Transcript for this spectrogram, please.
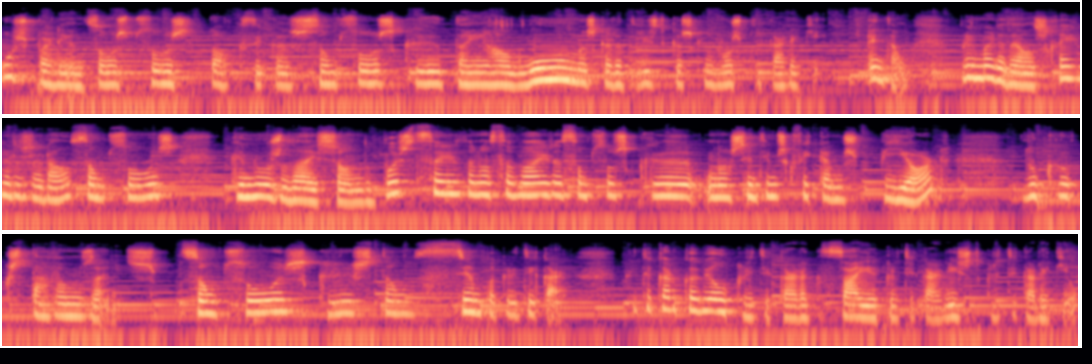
Os parentes ou as pessoas tóxicas são pessoas que têm algumas características que eu vou explicar aqui. Então, primeira delas, regra geral, são pessoas que nos deixam, depois de sair da nossa beira, são pessoas que nós sentimos que ficamos pior do que o que estávamos antes. São pessoas que estão sempre a criticar. Criticar o cabelo, criticar a que saia, criticar isto, criticar aquilo.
